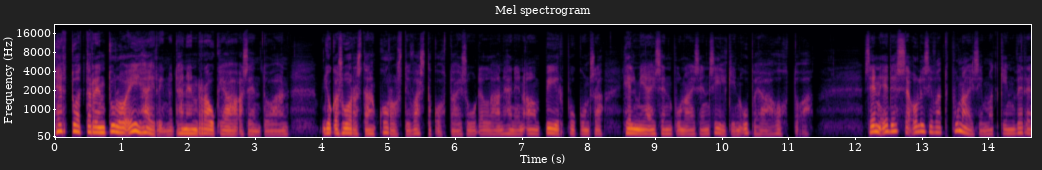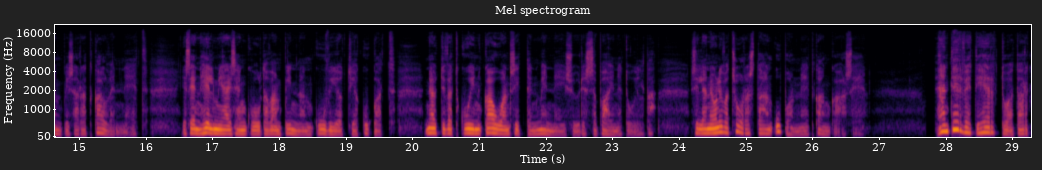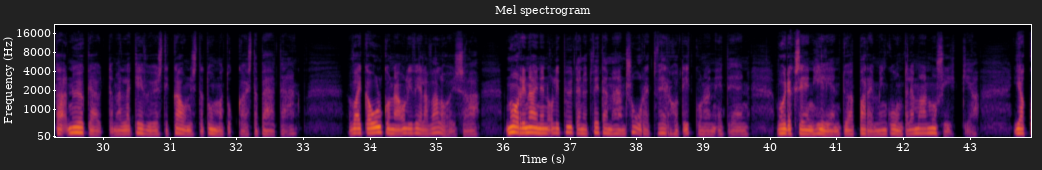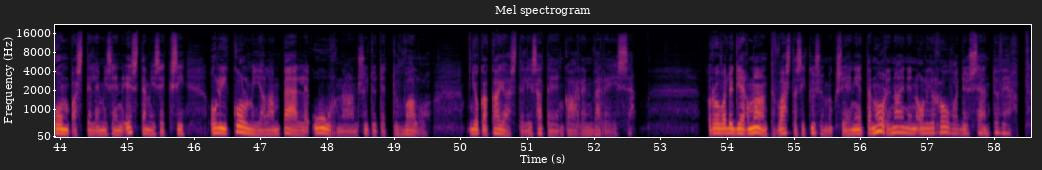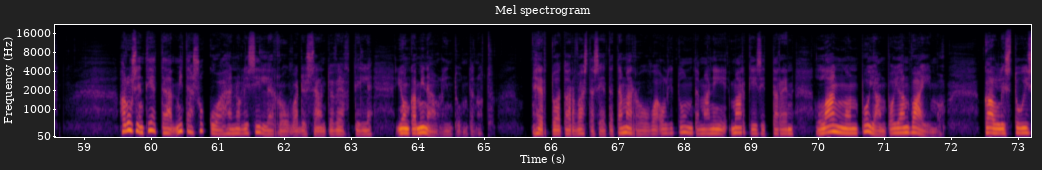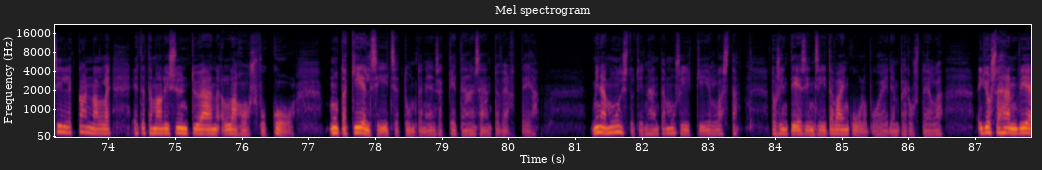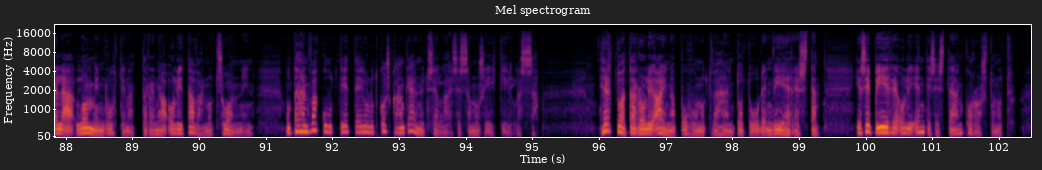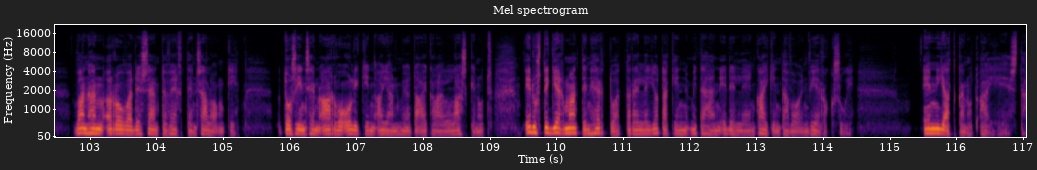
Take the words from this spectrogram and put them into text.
Herttuattaren tulo ei häirinnyt hänen raukeaa asentoaan, joka suorastaan korosti vastakohtaisuudellaan hänen piirpukunsa helmiäisen punaisen silkin upeaa hohtoa. Sen edessä olisivat punaisimmatkin verenpisarat kalvenneet, ja sen helmiäisen kuultavan pinnan kuviot ja kukat näyttivät kuin kauan sitten menneisyydessä painetuilta, sillä ne olivat suorastaan uponneet kankaaseen. Hän tervehti Herttuatarta nyökäyttämällä kevyesti kaunista tummatukkaista päätään. Vaikka ulkona oli vielä valoisaa, nuori nainen oli pyytänyt vetämään suuret verhot ikkunan eteen, voidakseen hiljentyä paremmin kuuntelemaan musiikkia, ja kompastelemisen estämiseksi oli kolmijalan päälle uurnaan sytytetty valo, joka kajasteli sateenkaaren väreissä. Rouva de Germant vastasi kysymykseeni, että nuori nainen oli rouva de Saint-Vert. Halusin tietää, mitä sukua hän oli sille rouva de Saint-Vertille, jonka minä olin tuntenut. Herttuatar vastasi, että tämä rouva oli tuntemani markiisittaren Langon pojanpojan vaimo. Kallistui sille kannalle, että tämä oli syntyään La Rochefoucauld, mutta kielsi itse tunteneensa ketään sääntöverttejä. Minä muistutin häntä musiikkiillasta, tosin tiesin siitä vain kuulopuheiden perusteella, jossa hän vielä Lommin ruhtinattarena oli tavannut Suonnin, mutta hän vakuutti, ettei ollut koskaan käynyt sellaisessa musiikkiillassa. Herttuatar oli aina puhunut vähän totuuden vierestä, ja se piirre oli entisestään korostunut. Vanhan Rova de Saint-Verten salonki, Tosin sen arvo olikin ajan myötä aika lailla laskenut. Edusti Germantin herttuattarelle jotakin, mitä hän edelleen kaikin tavoin vieroksui. En jatkanut aiheesta.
